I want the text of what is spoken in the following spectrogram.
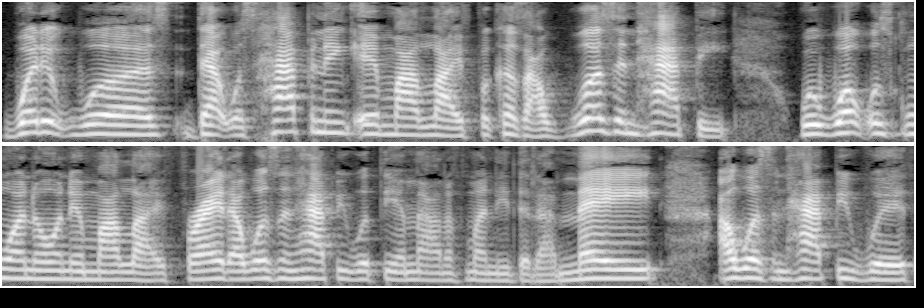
what it was that was happening in my life because I wasn't happy with what was going on in my life, right? I wasn't happy with the amount of money that I made. I wasn't happy with,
